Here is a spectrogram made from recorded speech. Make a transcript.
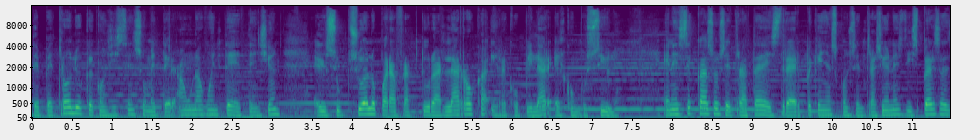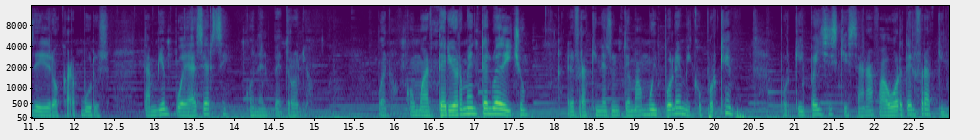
de petróleo que consiste en someter a una fuente de tensión el subsuelo para fracturar la roca y recopilar el combustible. En este caso se trata de extraer pequeñas concentraciones dispersas de hidrocarburos. También puede hacerse con el petróleo. Bueno, como anteriormente lo he dicho, el fracking es un tema muy polémico. ¿Por qué? Porque hay países que están a favor del fracking,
